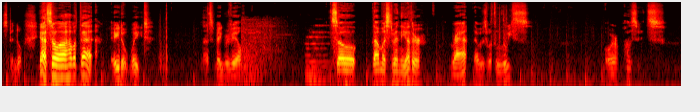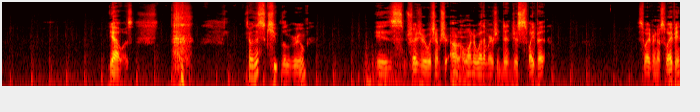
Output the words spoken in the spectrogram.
Spinel. Yeah. So uh, how about that? Ada, wait. That's a big reveal. So that must have been the other rat that was with Luis. Or was it? Yeah, it was. so in this cute little room is some treasure, which I'm sure. I wonder why the merchant didn't just swipe it. Swipe or no swiping.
